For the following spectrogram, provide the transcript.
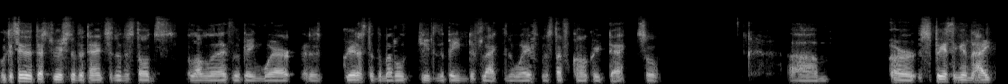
we can see the distribution of the tension of the studs along the length of the beam where it is greatest at the middle due to the beam deflecting away from the stiff concrete deck. So um, our spacing in height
